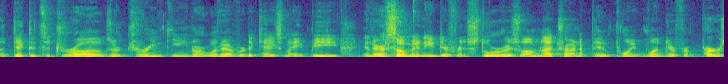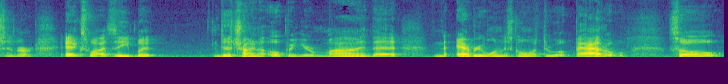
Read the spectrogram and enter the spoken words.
addicted to drugs or drinking or whatever the case may be. And there's so many different stories, so I'm not trying to pinpoint one different person or XYZ, but just trying to open your mind that everyone is going through a battle. So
